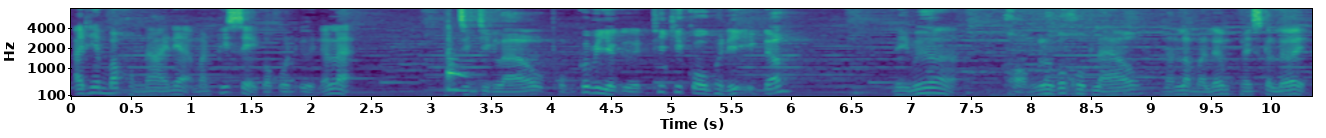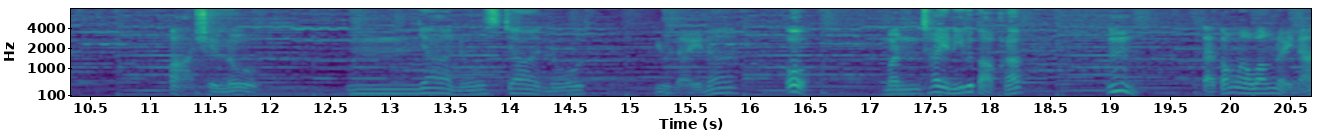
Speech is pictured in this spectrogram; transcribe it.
ไอเทมบ็อกของนายเนี่ยมันพิเศษกว่าคนอื่นนั่นแหละ จริงๆแล้วผมก็มีอย่างอื่นที่ขี้โกงกว่านี้อีกนะ ในเมื่อ ของเราก็ครบแล้ว นั้นเรามาเริ่มเควสกันเลย ป่าเชลโล อืมย่าโนสย่าโนส อยู่ไหนนะ โอ้ มันใช่อันนี้หรือเปล่าครับ อืม แต่ต้องระวังหน่อยนะ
